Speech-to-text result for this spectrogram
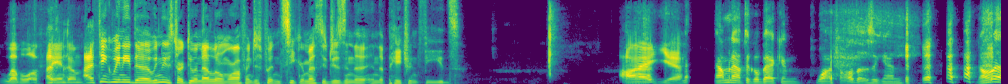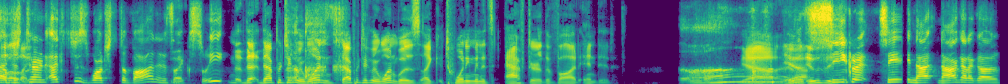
level of I- fandom. I, think we need to we need to start doing that a little more often. Just putting secret messages in the in the patron feeds. I yeah. Now I'm gonna have to go back and watch all those again. no, I Oh just my- turn. I just watch the VOD, and it's like sweet. That that particular one that particular one was like 20 minutes after the VOD ended. Uh, Yeah, it it was a- secret. See, now, now I gotta go.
